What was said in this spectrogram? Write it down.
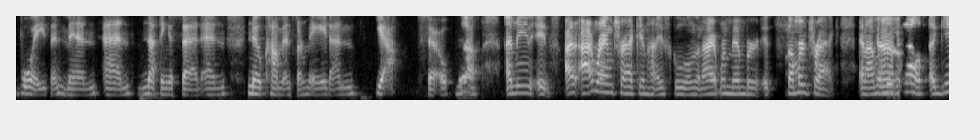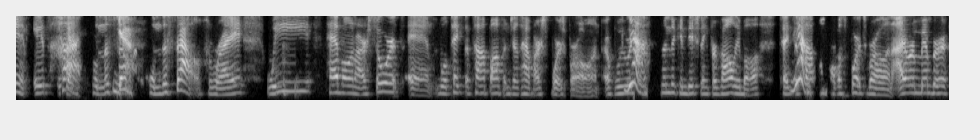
boys and men, and nothing is said and no comments are made. And yeah, so yeah, I mean, it's I, I ran track in high school, and then I remember it's summer track, and I'm in uh, the uh-huh. south again. It's hot yeah. in the summer yeah. in the south, right? We have on our shorts, and we'll take the top off and just have our sports bra on. Or if we were yeah. in the conditioning for volleyball, take the yeah. top off, have a sports bra on. I remember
